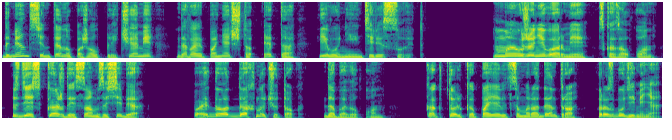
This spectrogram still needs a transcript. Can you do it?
Демиан Синтену пожал плечами, давая понять, что это его не интересует. «Мы уже не в армии», — сказал он. «Здесь каждый сам за себя». «Пойду отдохну чуток», — добавил он. «Как только появится Марадентро, разбуди меня».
